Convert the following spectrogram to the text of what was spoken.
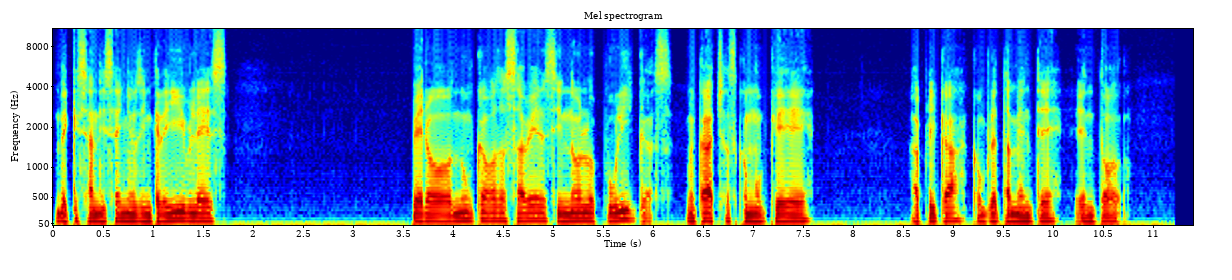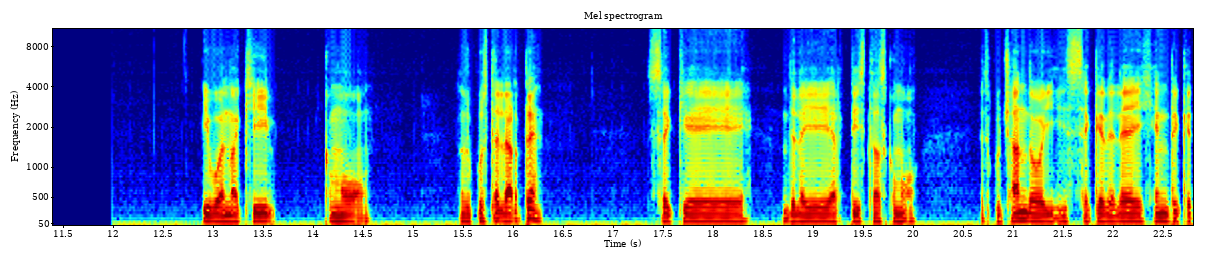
de que sean diseños increíbles, pero nunca vas a saber si no lo publicas. ¿Me cachas? Como que aplica completamente en todo. Y bueno, aquí como nos gusta el arte, sé que de ley hay artistas como escuchando y sé que de ley hay gente que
